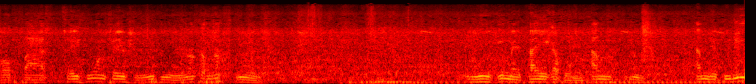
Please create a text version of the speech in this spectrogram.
ขอบปากใส่ห่วงใส่หูหูนะครับเนาะอืมนี่คือไม้ไผ่ครับผมทำทำเดี๋ยวทีนี้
